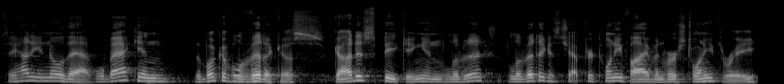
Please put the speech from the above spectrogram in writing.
Say, how do you know that? Well, back in the book of Leviticus, God is speaking in Leviticus, Leviticus chapter 25 and verse 23.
